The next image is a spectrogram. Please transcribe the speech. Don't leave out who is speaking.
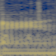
Speaker 1: When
